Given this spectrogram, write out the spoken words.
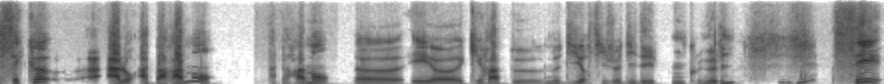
C'est que, alors apparemment, apparemment, et Kira peut me dire si je dis des conneries, mhm. c'est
